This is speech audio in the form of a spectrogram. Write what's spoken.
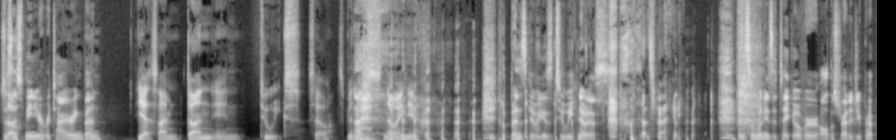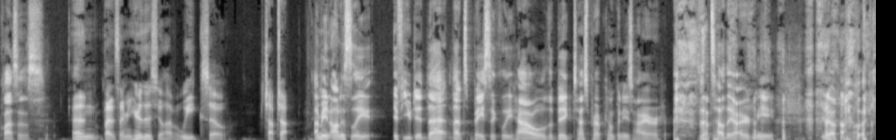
Does So- this mean you're retiring, Ben? Yes, I'm done in two weeks. So it's been nice knowing you. Ben's giving his two week notice, That's right. and someone needs to take over all the strategy prep classes. And by the time you hear this, you'll have a week. So chop chop. I mean, honestly, if you did that, that's basically how the big test prep companies hire. that's how they hired me. You know, like,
